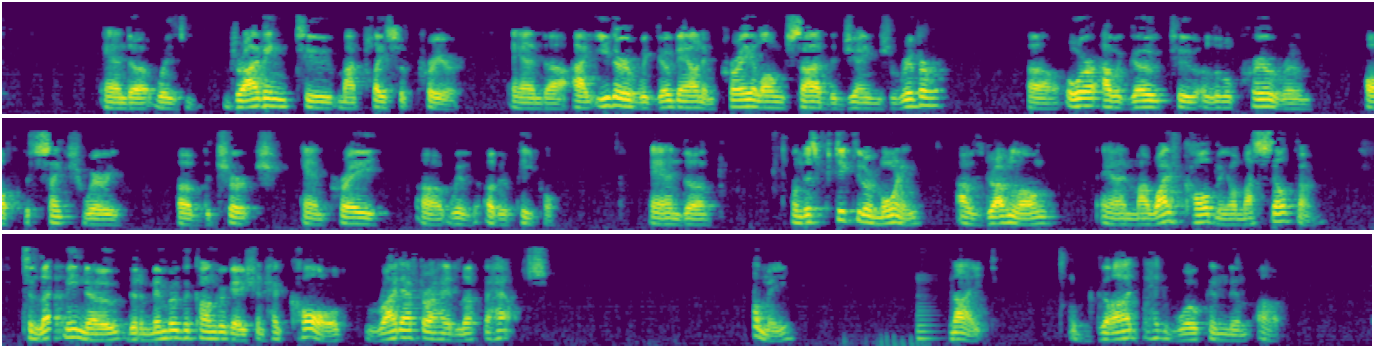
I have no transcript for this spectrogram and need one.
and uh, was driving to my place of prayer. And uh, I either would go down and pray alongside the James River, uh, or I would go to a little prayer room off the sanctuary of the church and pray uh, with other people. And uh, on this particular morning, I was driving along, and my wife called me on my cell phone to let me know that a member of the congregation had called right after I had left the house me night God had woken them up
